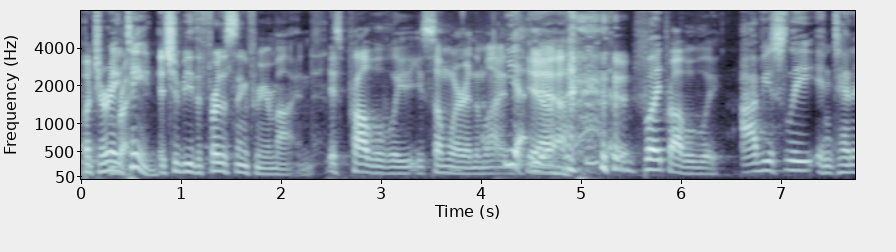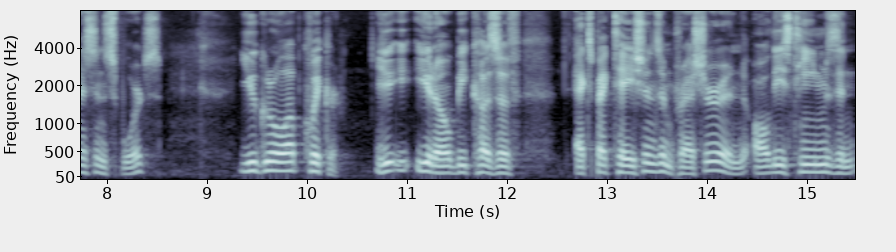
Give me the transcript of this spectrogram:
But you're 18. It should be the furthest thing from your mind. It's probably somewhere in the mind. Yeah. Yeah. But probably. obviously, in tennis and sports, you grow up quicker. You you- you know because of expectations and pressure and all these teams and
